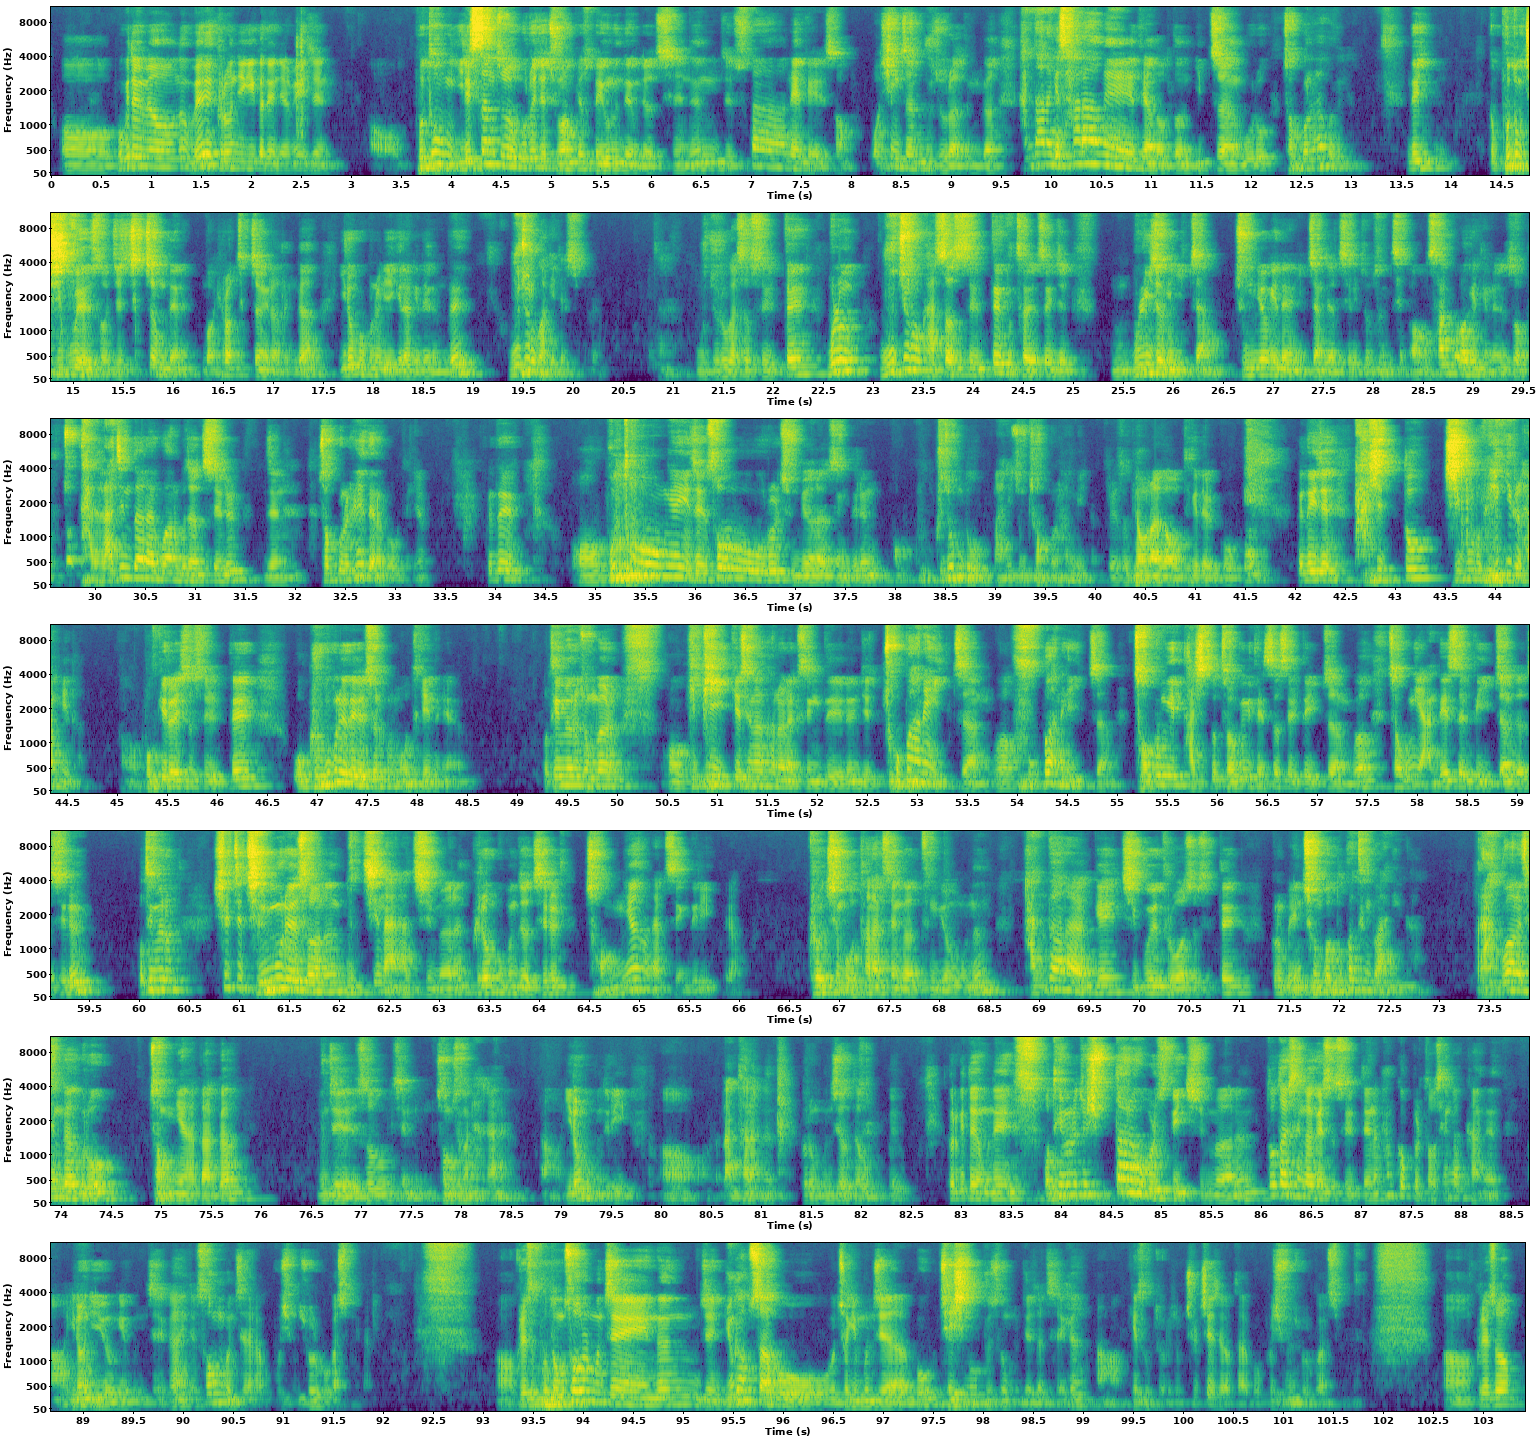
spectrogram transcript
어, 보게 되면은 왜 그런 얘기가 되냐면 이제 어, 보통 일상적으로 이제 중학교에서 배우는 내용 자체는 이제 수단에 대해서 뭐 심장 구조라든가 간단하게 사람에 대한 어떤 입장으로 접근을 하거든요. 근데 그 보통 지구에서 이제 측정되는 뭐 혈압 측정이라든가 이런 부분을 얘기를 하게 되는데 우주로 가게 됐습니다. 우주로 갔었을 때 물론 우주로 갔었을 때부터 해서 이제 물리적인 입장, 중력에 대한 입장 자체를 좀 어, 사고하게 되면서 좀 달라진다라고 하는 것 자체를 이제 접근을 해야 되는 거거든요. 근데 어, 보통의 이제 서울을 준비하는 학생들은 어, 그 정도 많이 좀 접근을 합니다. 그래서 변화가 어떻게 될 거고 근데 이제 다시 또 지구로 회귀를 합니다. 어, 복귀를 했었을 때, 어, 그 부분에 대해서는 그럼 어떻게 했느냐. 어떻게 보면 정말, 어, 깊이 있게 생각하는 학생들은 이제 초반의 입장과 후반의 입장, 적응이, 다시 또 적응이 됐었을 때 입장과 적응이 안 됐을 때 입장 자체를 어떻게 보면 실제 질문에서는 묻진 않았지만은 그런 부분 자체를 정리하는 학생들이 있고요. 그렇지 못한 학생 같은 경우는 간단하게 지구에 들어왔었을 때 그럼 맨 처음과 똑같은 거 아닌가? 라고 하는 생각으로 정리하다가 문제에서 이제 점수가 나가는 어, 이런 부분들이 어, 나타나는 그런 문제였다고 보고요. 그렇기 때문에 어떻게 보면 좀 쉽다라고 볼 수도 있지만은 또 다시 생각했었을 때는 한꺼풀 더 생각하는 어, 이런 유형의 문제가 이제 서울 문제라고 보시면 좋을 것 같습니다. 어, 그래서 보통 서울 문제는 이제 융합사고 적인 문제하고 재심호 구성 문제 자체가 어, 계속적으로 좀 출제되었다고 보시면 좋을 것 같습니다. 어, 그래서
